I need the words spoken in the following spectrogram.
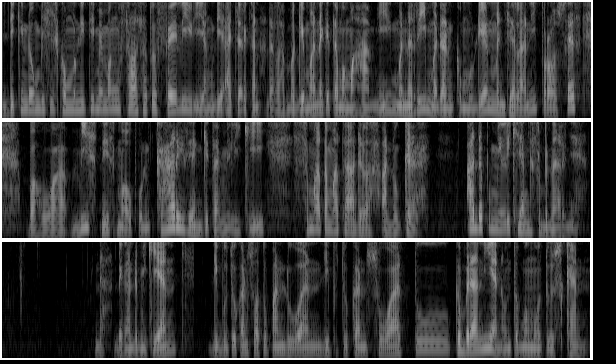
Di Kingdom Business Community memang salah satu value yang diajarkan adalah bagaimana kita memahami, menerima, dan kemudian menjalani proses bahwa bisnis maupun karir yang kita miliki semata-mata adalah anugerah. Ada pemilik yang sebenarnya. Nah, dengan demikian, dibutuhkan suatu panduan, dibutuhkan suatu keberanian untuk memutuskan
